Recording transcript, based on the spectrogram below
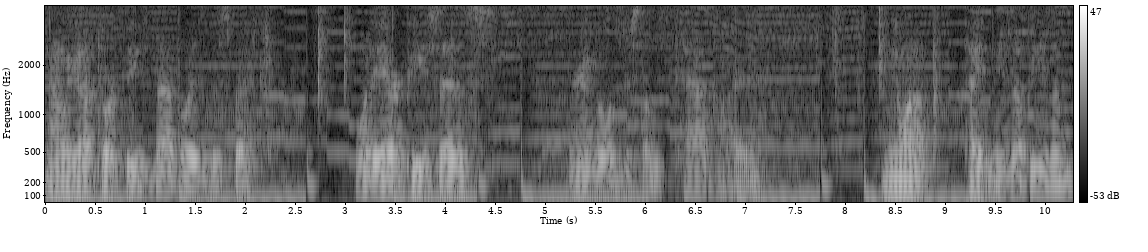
Now we gotta torque these bad boys to spec. What ARP says, we're gonna go just a tad higher. And you wanna tighten these up even.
